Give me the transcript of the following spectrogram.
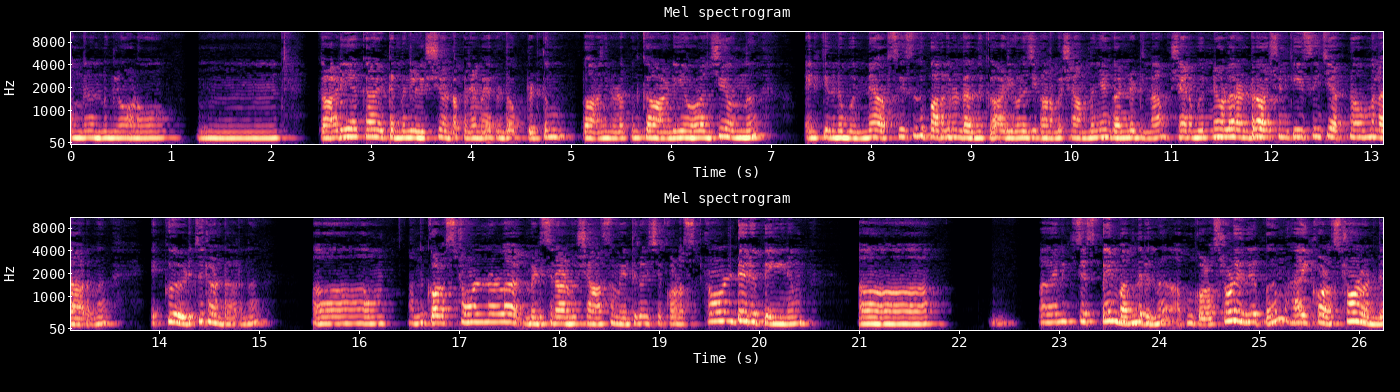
അങ്ങനെ എന്തെങ്കിലും ആണോ? കാർഡിയാക്കായിട്ട് എന്തെങ്കിലും വിഷയം ഉണ്ടോ? അപ്പം ഞാൻ വേറെ ഡോക്ടറെ അടുത്തും പറഞ്ഞിട്ടുണ്ട്. അപ്പം കാർഡിയോളജി ഒന്ന് എനിക്കിതിന് മുന്നേ അർസീസ് പറഞ്ഞിട്ടുണ്ടായിരുന്നു കാർഡിയോളജി കാണാം പക്ഷെ അന്ന് ഞാൻ കണ്ടിട്ടില്ല. പക്ഷെ അതിന് മുന്നേ ഉള്ള രണ്ട് പ്രാവശ്യം എനിക്ക് ഇ സി ജി അബ്നോർമൽ ആയിരുന്നു. എക്കോ എടുത്തിട്ടുണ്ടായിരുന്നു. അന്ന് കൊളസ്ട്രോളിനുള്ള മെഡിസിനാണ് പക്ഷെ ആ സമയത്ത് കഴിച്ച കൊളസ്ട്രോളിന്റെ ഒരു പെയിനും അതെനിക്ക് ചെസ്റ്റ് പെയിൻ വന്നിരുന്നു. അപ്പം കൊളസ്ട്രോൾ ചെയ്തപ്പം ഹൈ കൊളസ്ട്രോൾ ഉണ്ട്.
